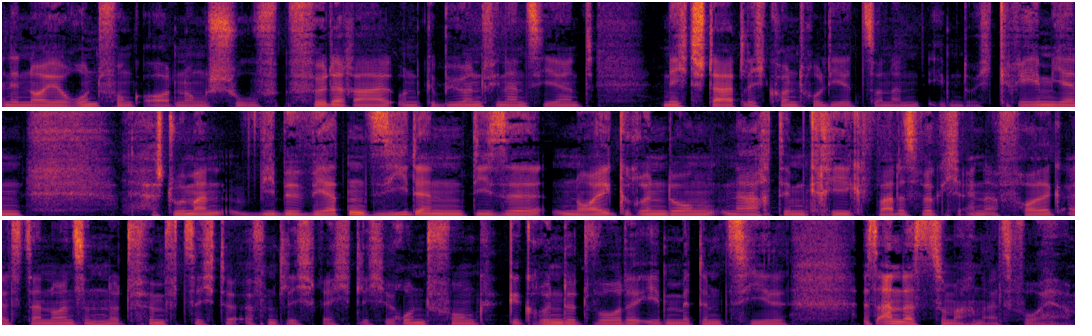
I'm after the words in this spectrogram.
eine neue Rundfunkordnung schuf, föderal und gebührenfinanzierend, nicht staatlich kontrolliert, sondern eben durch Gremien. Herr Stuhlmann, wie bewerten Sie denn diese Neugründung nach dem Krieg? War das wirklich ein Erfolg, als da 1950 der öffentlich-rechtliche Rundfunk gegründet wurde, eben mit dem Ziel, es anders zu machen als vorher?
